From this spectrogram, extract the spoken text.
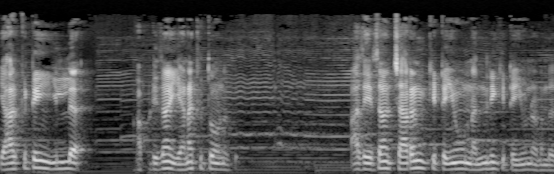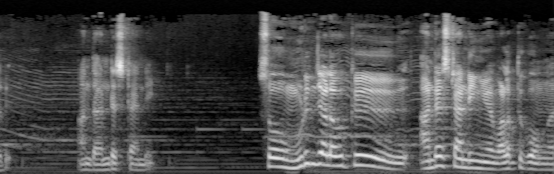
யார்கிட்டையும் இல்லை. அப்படி தான் எனக்கு தோணுது. அதே தான் சரண் கிட்டேயும் நடந்தது. அந்த அண்டர்ஸ்டாண்டிங் ஸோ முடிஞ்ச அளவுக்கு அண்டர்ஸ்டாண்டிங்கை வளர்த்துக்கோங்க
